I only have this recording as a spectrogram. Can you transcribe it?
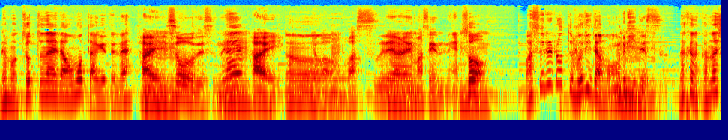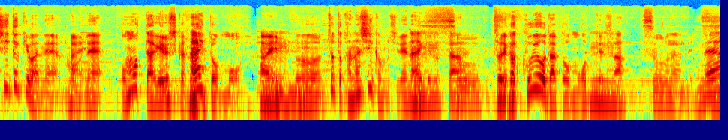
でもちょっとの間思ってあげてね。はい、うん。そうですね。ね。はい、うん。やっぱ忘れられませんね、そう。忘れろって無理だもん。無理です、だから悲しい時はねもうね、はい思ってあげるしかないと思う、はい、うん。ちょっと悲しいかもしれないけどさ、それが供養だと思ってさ、そうなんです、ね、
